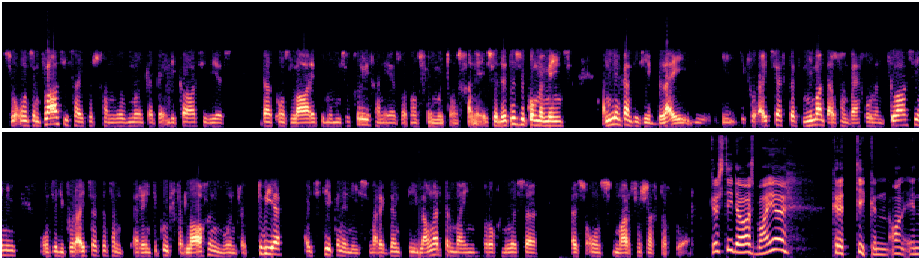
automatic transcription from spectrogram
So ons inflasiesyfers gaan heel moontlik 'n indikasie wees dat ons laer ekonomiese groei gaan hê as wat ons vermoed ons gaan hê. So dit is hoekom 'n mens aan die een kant as jy bly die die, die vooruitsigte niemand hou van weghol inflasie nie. Ons het die vooruitsigte van rentekoersverlaging moontlik 2 uitstekende nuus, maar ek dink die langer termyn prognose is ons maar versigtig voor. Kirsty, daar's baie kritiek en en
